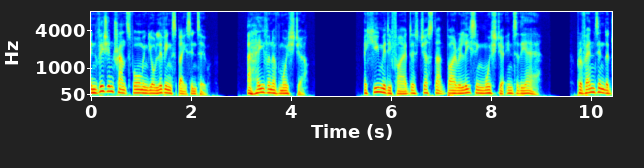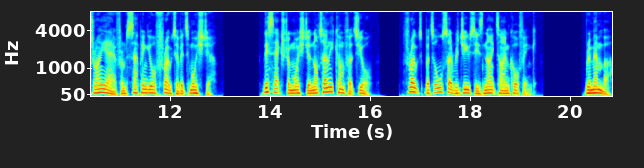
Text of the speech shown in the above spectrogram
Envision transforming your living space into a haven of moisture. A humidifier does just that by releasing moisture into the air, preventing the dry air from sapping your throat of its moisture. This extra moisture not only comforts your throat but also reduces nighttime coughing. Remember,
